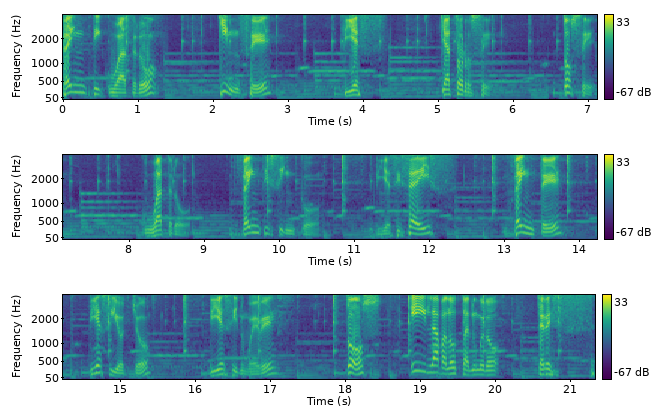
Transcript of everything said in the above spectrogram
24, 15, 10, 14, 12, 4, 25, 16, 20, 18, 19, 2 y la balota número 3.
